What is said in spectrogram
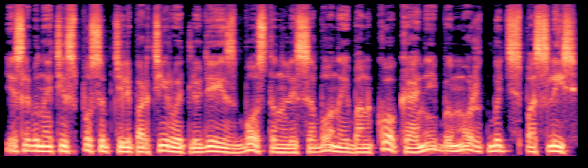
Если бы найти способ телепортировать людей из Бостона, Лиссабона и Бангкока, они бы, может быть, спаслись.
